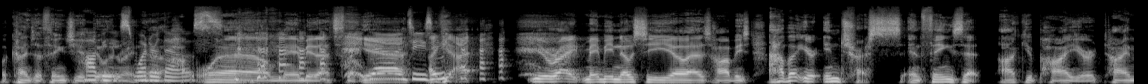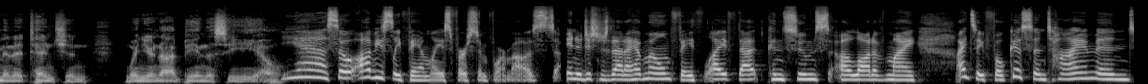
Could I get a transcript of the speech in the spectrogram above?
What kinds of things you're Hobbies, doing right now? what now. are those? Well, maybe that's the, yeah. no, I'm teasing. I, I, you're right. Maybe no CEO has hobbies. How about your interests and things that occupy your time and attention when you're not being the CEO? Yeah. So obviously, family is first and foremost. In addition to that, I have my own faith life that consumes a lot of my, I'd say, focus and time and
